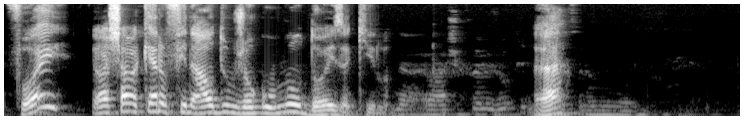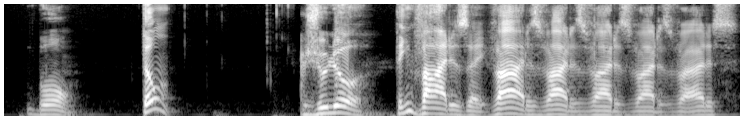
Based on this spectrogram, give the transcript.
Foi? Eu achava que era o final de um jogo 1 ou 2 aquilo. Não, eu acho que foi no jogo que É? não bom. Então, Júlio, tem vários aí. Vários, vários, vários, vários, vários.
